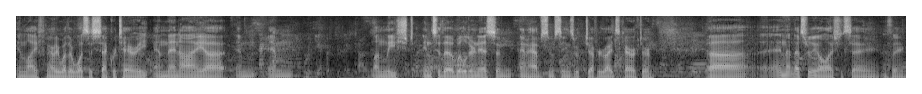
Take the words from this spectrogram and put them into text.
In life, Meriwether was his secretary, and then I uh, am, am unleashed into the wilderness and, and have some scenes with Jeffrey Wright's character. Uh, and that, that's really all I should say, I think.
